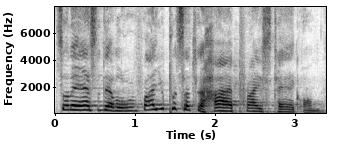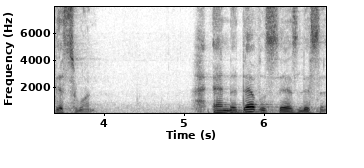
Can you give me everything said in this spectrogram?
So they asked the devil, why you put such a high price tag on this one? And the devil says, listen,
